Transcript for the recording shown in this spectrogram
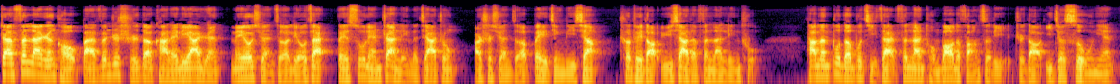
占芬兰人口百分之十的卡累利亚人没有选择留在被苏联占领的家中，而是选择背井离乡，撤退到余下的芬兰领土。他们不得不挤在芬兰同胞的房子里，直到1945年。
